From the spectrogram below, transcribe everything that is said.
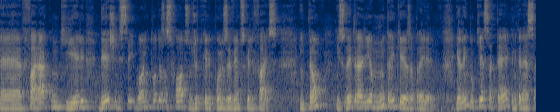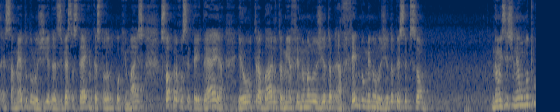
é, fará com que ele deixe de ser igual em todas as fotos, do jeito que ele põe os eventos que ele faz. Então, isso daí traria muita riqueza para ele. E além do que, essa técnica, né, essa, essa, metodologia das diversas técnicas, falando um pouquinho mais, só para você ter ideia, eu trabalho também a fenomenologia da, a fenomenologia da percepção. Não existe nenhum outro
